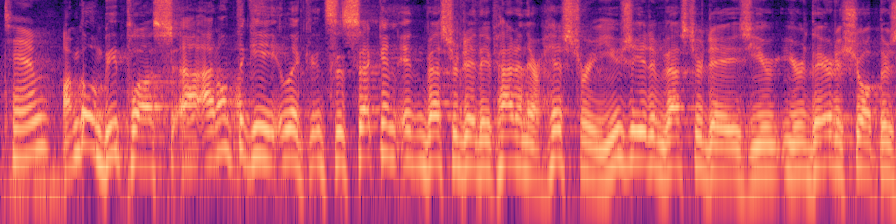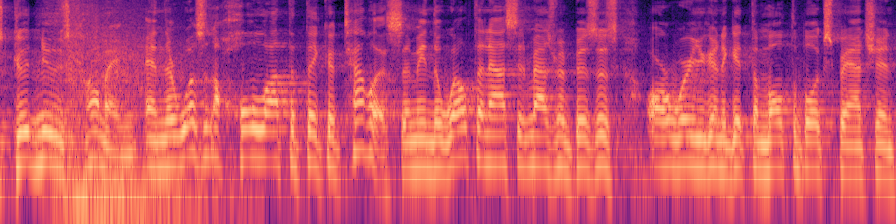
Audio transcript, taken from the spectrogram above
Tim? I'm going B plus. Uh, I don't think he like it's the second investor day they've had in their history. Usually at investor days, you're, you're there to show up. There's good news coming, and there wasn't a whole lot that they could tell us. I mean, the wealth and asset management business are where you're going to get the multiple expansion.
